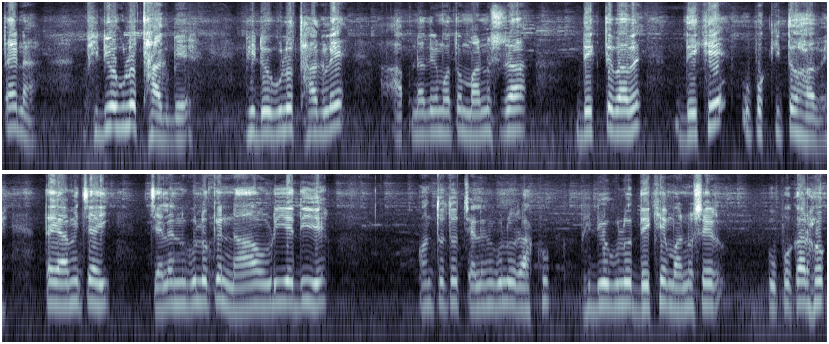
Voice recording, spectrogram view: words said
তাই না? ভিডিওগুলো থাকবে, ভিডিওগুলো থাকলে আপনাদের মতো মানুষরা দেখতে পাবে, দেখে উপকৃত হবে। তাই আমি চাই চ্যানেলগুলোকে না উড়িয়ে দিয়ে অন্তত চ্যানেলগুলো রাখুক, ভিডিওগুলো দেখে মানুষের উপকার হোক,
